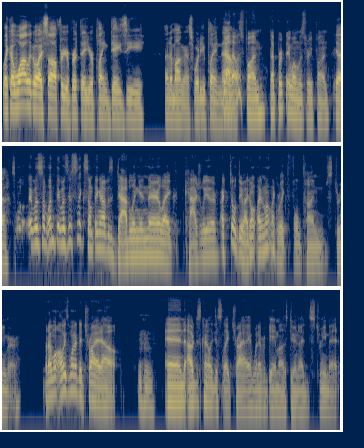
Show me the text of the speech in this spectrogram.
like a while ago, I saw for your birthday you were playing DayZ and Among Us. What are you playing now? Yeah, that was fun. That birthday one was really fun. yeah. So it was some one thing. It was just like something I was dabbling in there, like casually. There, I still do. I don't. I'm not like really full time streamer, but I always wanted to try it out, hmm and I would just kind of just like try whatever game I was doing. I'd stream it,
